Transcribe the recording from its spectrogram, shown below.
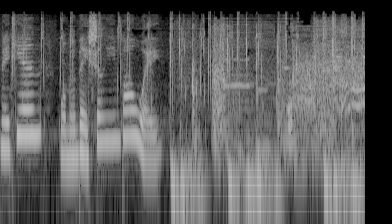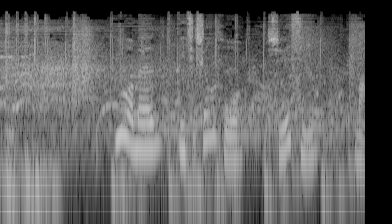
每天我们被声音包围，与我们一起生活、学习、忙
